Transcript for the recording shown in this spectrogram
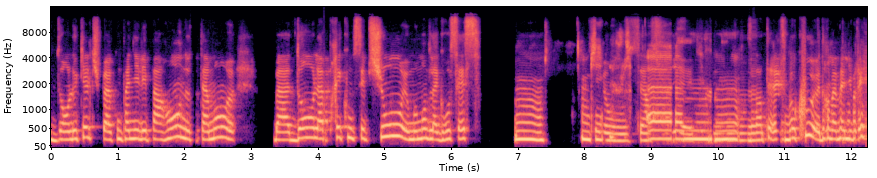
dans lequel tu peux accompagner les parents, notamment bah, dans la préconception et au moment de la grossesse. Mmh. C'est un sujet qui nous euh, intéresse beaucoup euh, dans Mama Libré.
